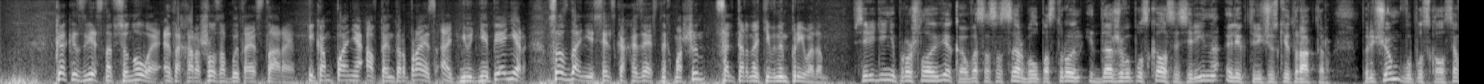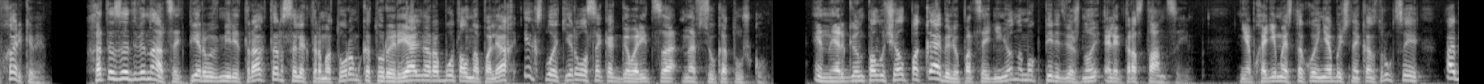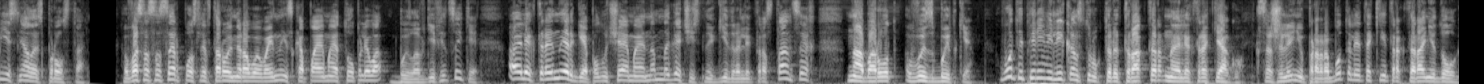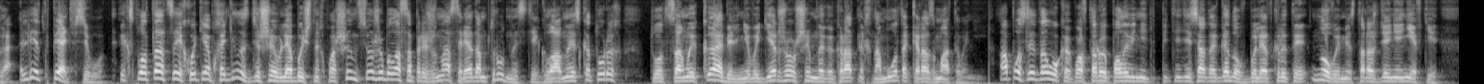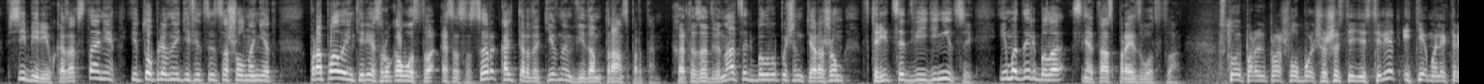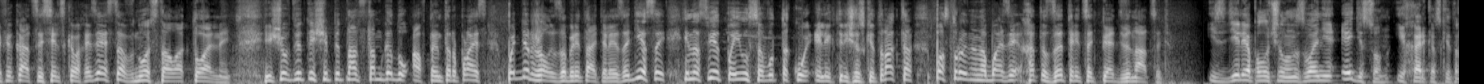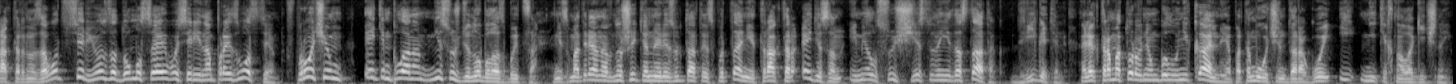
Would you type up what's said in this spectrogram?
Как известно, все новое – это хорошо забытое старое. И компания Автоэнтерпрайз отнюдь не пионер в создании сельскохозяйственных машин с альтернативным приводом. В середине прошлого века в СССР был построен и даже выпускался серийно электрический трактор. Причем выпускался в Харькове. ХТЗ-12 – первый в мире трактор с электромотором, который реально работал на полях и эксплуатировался, как говорится, на всю катушку. Энергию он получал по кабелю, подсоединенному к передвижной электростанции. Необходимость такой необычной конструкции объяснялась просто. В СССР после Второй мировой войны ископаемое топливо было в дефиците, а электроэнергия, получаемая на многочисленных гидроэлектростанциях, наоборот, в избытке. Вот и перевели конструкторы трактор на электротягу. К сожалению, проработали такие трактора недолго, лет пять всего. Эксплуатация хоть и обходилась дешевле обычных машин, все же была сопряжена с рядом трудностей, главное из которых тот самый кабель, не выдерживавший многократных намоток и разматываний. А после того, как во второй половине 50-х годов были открыты новые месторождения нефти в Сибири и в Казахстане, и топливный дефицит сошел на нет, пропал интерес руководства СССР к альтернативным видам транспорта. ХТЗ-12 был выпущен тиражом в 32 единицы, и модель была снята с производства. С той поры прошло больше 60 лет, и тема электрификации сельского хозяйства вновь стала актуальной. Еще в 2015 году Автоэнтерпрайз поддержал изобретателя из Одессы, и на свет появился вот такой электрический трактор, построенный на базе ХТЗ-3512. Изделие получило название «Эдисон», и Харьковский тракторный завод всерьез задумался о его серийном производстве. Впрочем, этим планом не суждено было сбыться. Несмотря на внушительные результаты испытаний, трактор «Эдисон» имел существенный недостаток – двигатель. Электромотор в нем был уникальный, а потому очень дорогой и нетехнологичный.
